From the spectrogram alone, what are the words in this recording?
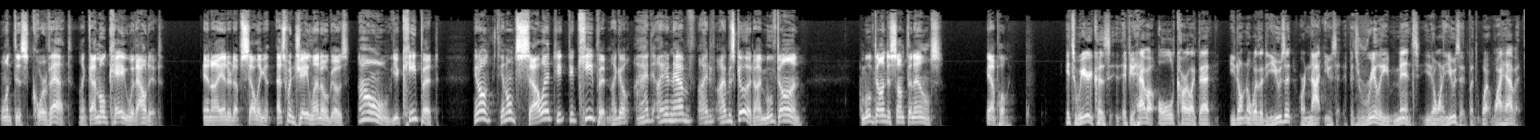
want this Corvette. Like, I'm okay without it. And I ended up selling it. That's when Jay Leno goes, No, you keep it. You don't, you don't sell it. You, you keep it. And I go, I, I didn't have, I, I was good. I moved on. I moved on to something else. Yeah, Paul. It's weird because if you have an old car like that, you don't know whether to use it or not use it. If it's really mint, you don't want to use it. But what, why have it?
